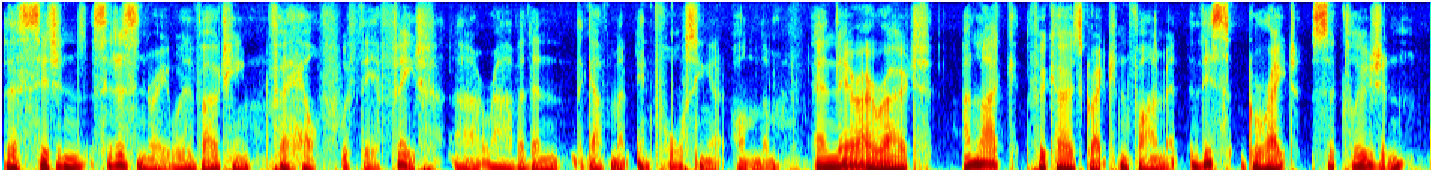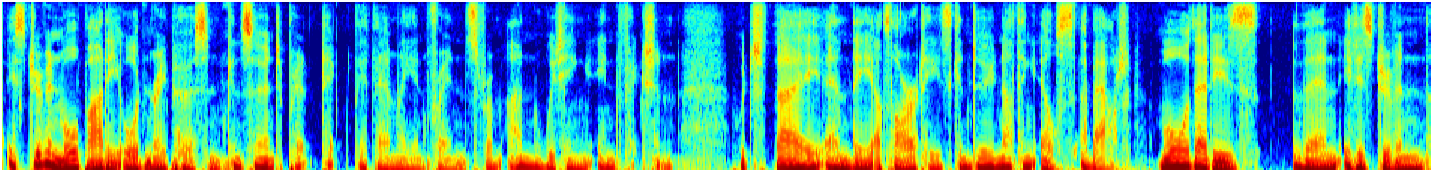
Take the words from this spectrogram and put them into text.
the citizenry were voting for health with their feet uh, rather than the government enforcing it on them. And there I wrote, unlike Foucault's great confinement, this great seclusion is driven more by the ordinary person concerned to protect their family and friends from unwitting infection, which they and the authorities can do nothing else about. More, that is, than it is driven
